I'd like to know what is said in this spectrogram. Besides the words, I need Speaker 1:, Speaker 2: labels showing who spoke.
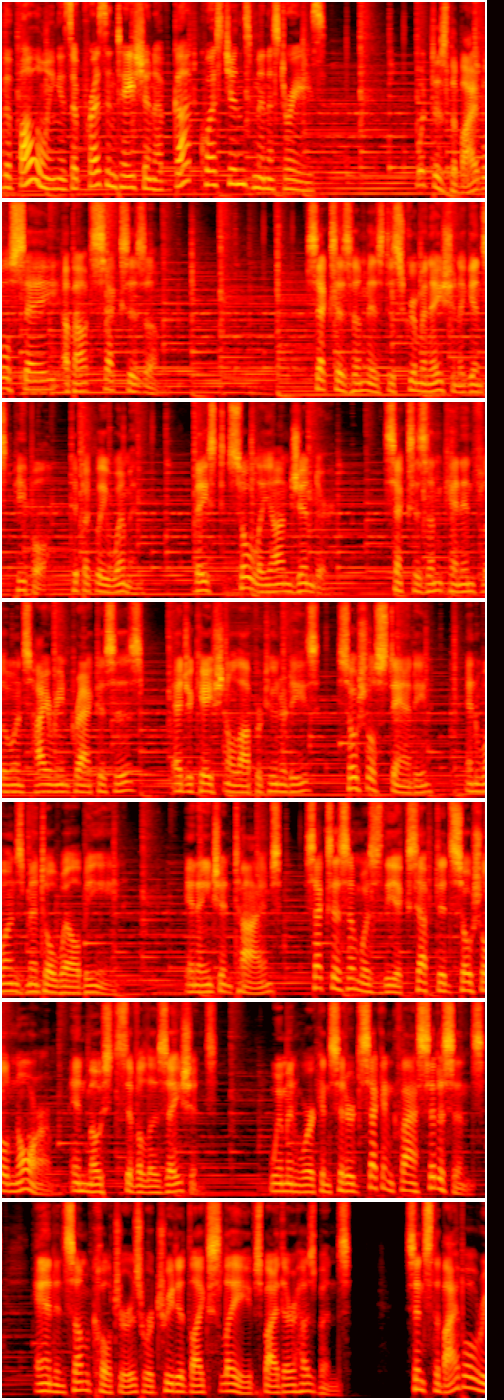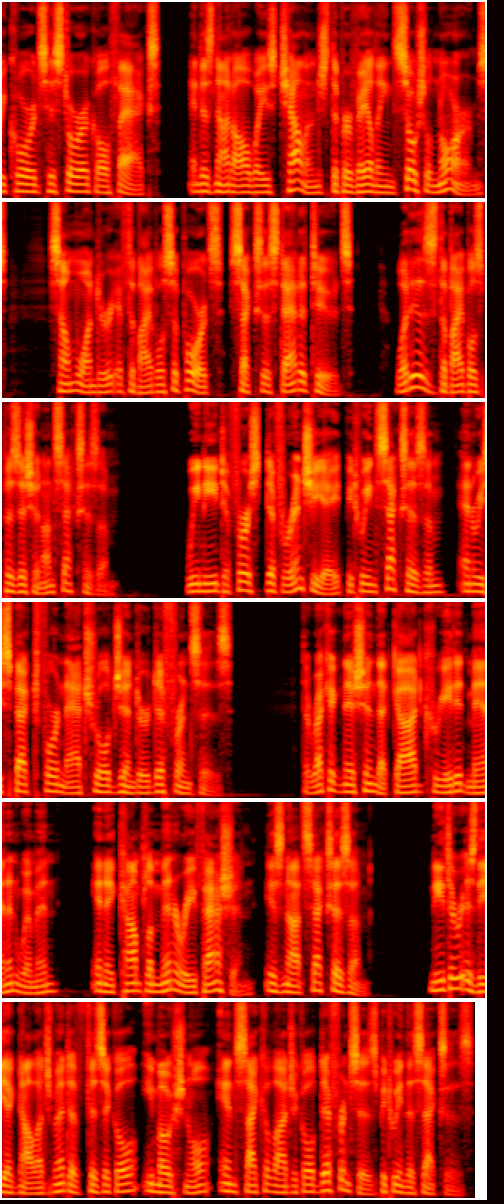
Speaker 1: The following is a presentation of Got Questions Ministries.
Speaker 2: What does the Bible say about sexism? Sexism is discrimination against people, typically women, based solely on gender. Sexism can influence hiring practices, educational opportunities, social standing, and one's mental well being. In ancient times, sexism was the accepted social norm in most civilizations. Women were considered second class citizens and in some cultures were treated like slaves by their husbands. Since the Bible records historical facts and does not always challenge the prevailing social norms, some wonder if the Bible supports sexist attitudes. What is the Bible's position on sexism? We need to first differentiate between sexism and respect for natural gender differences. The recognition that God created men and women in a complementary fashion is not sexism. Neither is the acknowledgement of physical, emotional, and psychological differences between the sexes.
